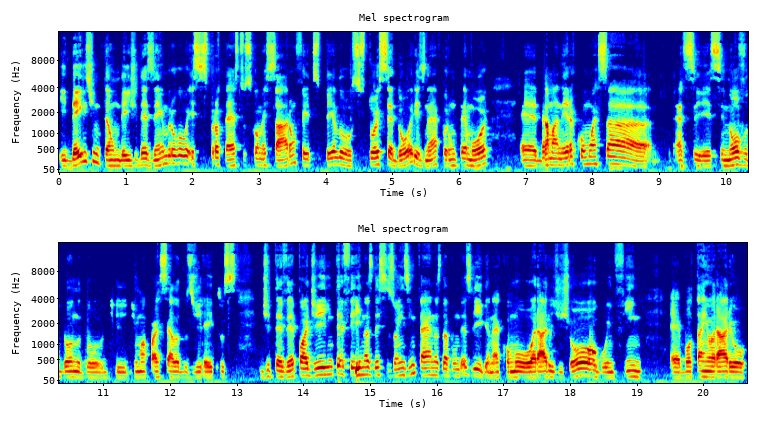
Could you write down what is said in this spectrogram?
E desde então, desde dezembro, esses protestos começaram, feitos pelos torcedores, né, por um temor é, da maneira como essa, esse, esse novo dono do, de, de uma parcela dos direitos de TV pode interferir nas decisões internas da Bundesliga, né? Como o horário de jogo, enfim, é, botar em horário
